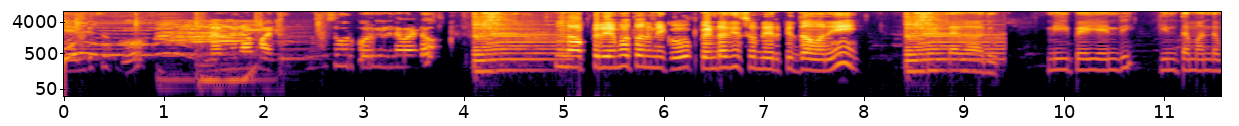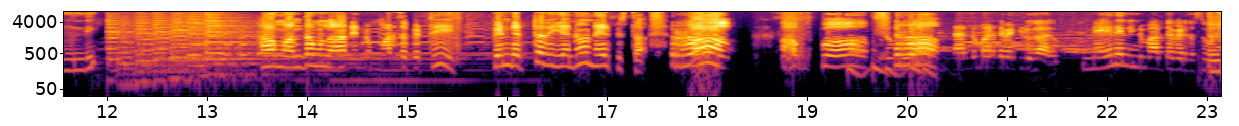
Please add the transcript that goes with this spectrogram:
ఏంటి సుక్కు? నన్ను రమ్మని. నువ్వు సూరు కొరుకు నిలబడ్డావు నా ప్రేమతో నీకు పెండ తీసుకుని నేర్పిద్దామని. కాదు. నీ పే ఏంది ఇంత మందం ఉంది ఆ మందములా నిన్ను మడత పెట్టి పెండెట్ట తీయనో నేర్పిస్తా. రా! అబ్బో! రా! నన్ను మడత పెట్టుడు కాదు. నేనే నిన్ను మడత పెడతా చూడు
